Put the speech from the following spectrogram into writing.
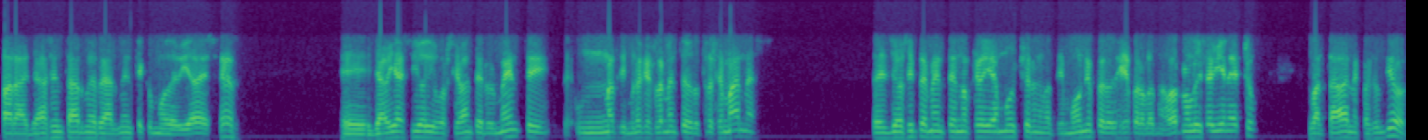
para ya sentarme realmente como debía de ser. Eh, ya había sido divorciado anteriormente, un matrimonio que solamente duró tres semanas. Entonces yo simplemente no creía mucho en el matrimonio, pero dije, pero a lo mejor no lo hice bien hecho, faltaba en la ecuación Dios.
